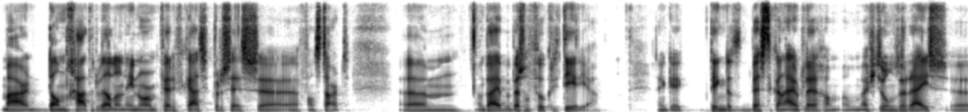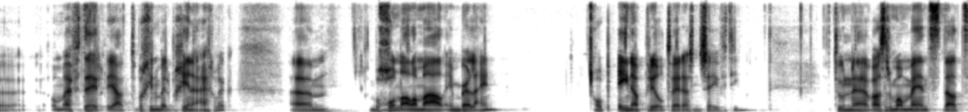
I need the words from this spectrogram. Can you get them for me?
maar dan gaat er wel een enorm verificatieproces uh, van start. Um, want wij hebben best wel veel criteria. Ik, ik denk dat het het beste kan uitleggen om, om eventjes onze reis, uh, om even te, ja, te beginnen met het begin eigenlijk. Um, begon allemaal in Berlijn op 1 april 2017. Toen was er een moment dat,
